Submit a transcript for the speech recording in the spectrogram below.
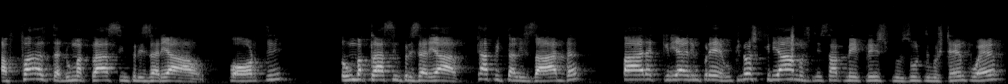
a falta de uma classe empresarial forte, uma classe empresarial capitalizada para criar emprego. O que nós criamos em Santo Meio Príncipe nos últimos tempos é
